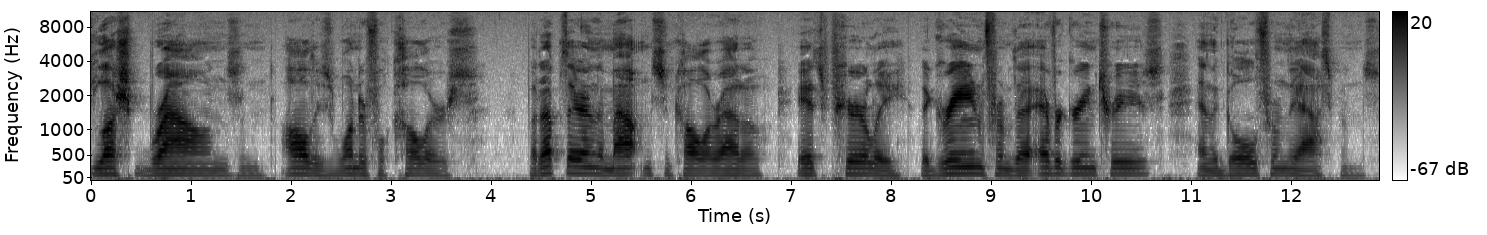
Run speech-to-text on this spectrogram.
lush browns and all these wonderful colors. But up there in the mountains in Colorado, it's purely the green from the evergreen trees and the gold from the aspens.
